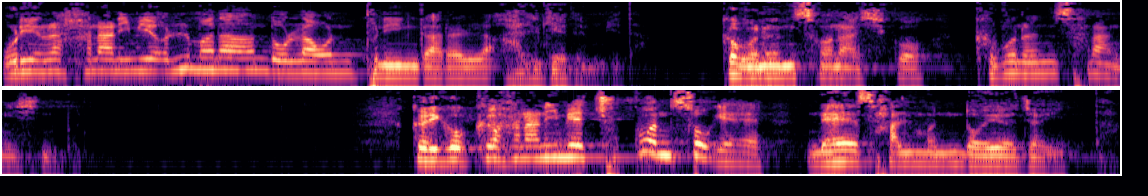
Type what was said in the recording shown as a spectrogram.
우리는 하나님이 얼마나 놀라운 분인가를 알게 됩니다. 그분은 선하시고 그분은 사랑이신 분. 그리고 그 하나님의 주권 속에 내 삶은 놓여져 있다.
